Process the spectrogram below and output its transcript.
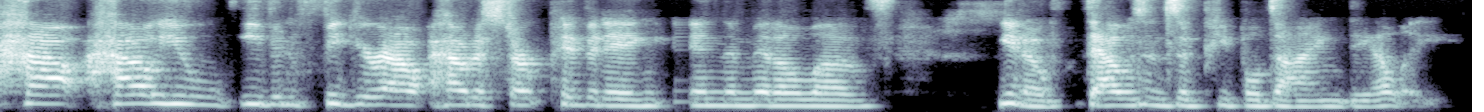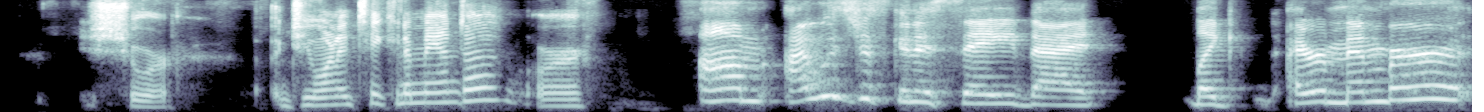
how how you even figure out how to start pivoting in the middle of you know thousands of people dying daily sure do you want to take it amanda or um i was just gonna say that like i remember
